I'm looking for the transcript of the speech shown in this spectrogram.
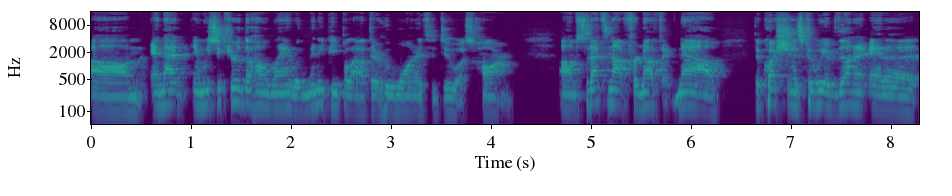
Um, and that and we secured the homeland with many people out there who wanted to do us harm. Um, so that's not for nothing. Now the question is, could we have done it at a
